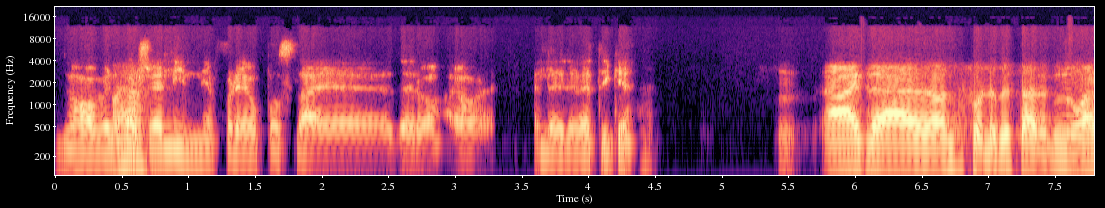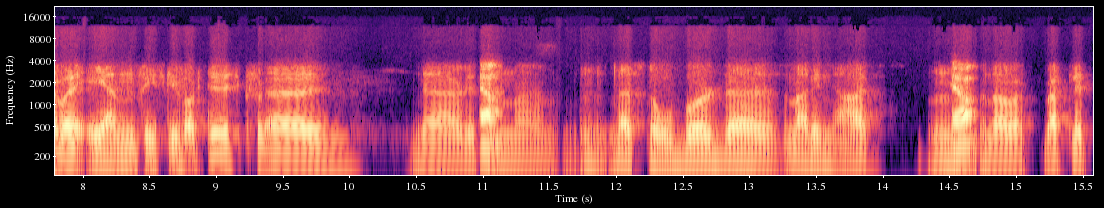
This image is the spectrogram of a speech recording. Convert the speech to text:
Du har vel Ah, ja. kanskje en linje for det oppe hos deg, eh, dere òg? Eller jeg vet ikke. Nei, det er foreløpig er det Nå er det bare én freeskier, faktisk. For det er, det er jo litt Ja. sånn eh, Det er snowboard eh, som er linja her. Mm, Ja. Men det har vært, litt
